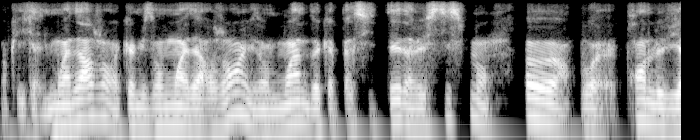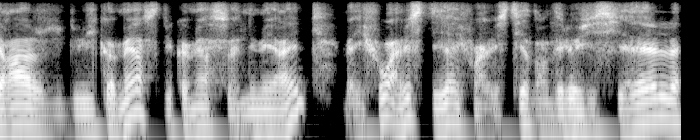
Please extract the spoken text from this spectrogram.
Donc ils gagnent moins d'argent. Et comme ils ont moins d'argent, ils ont moins de capacité d'investissement. Or, pour prendre le virage du e-commerce, du commerce numérique, ben, il faut investir. Il faut investir dans des logiciels,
